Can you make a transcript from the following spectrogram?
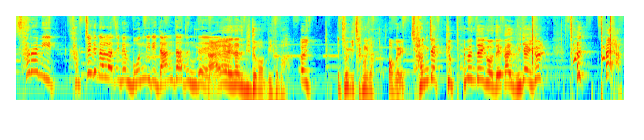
사람이 갑자기 달라지면 뭔 일이 난다던데. 아이, 나도 믿어봐, 믿어봐. 어이, 저기 장작. 어, 그래. 장작 그 패면 돼, 이거. 내가 그냥 이걸, 타, 파!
